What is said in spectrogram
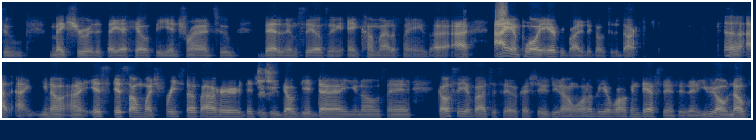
to make sure that they are healthy and trying to better themselves and, and come out of things. I I employ everybody to go to the doctor. Uh, I, I you know, I, it's it's so much free stuff out here that you can go get done. You know what I'm saying? Go see about yourself because shoot, you don't want to be a walking death sentence, and you don't know,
